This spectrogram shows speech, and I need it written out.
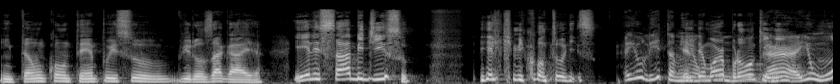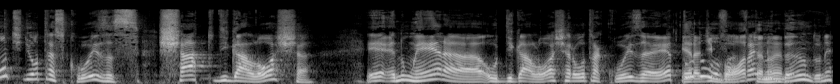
Então, com o tempo, isso virou Zagaia. E ele sabe disso. Ele que me contou isso. Eu li também. Ele deu maior bronca lugar, E um monte de outras coisas. Chato de galocha. É, não era o de galocha, era outra coisa. É tudo Era de bota, vai não era? mudando, né?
